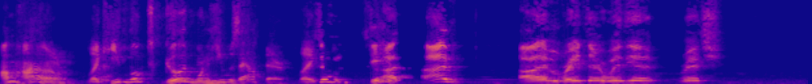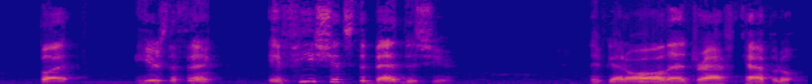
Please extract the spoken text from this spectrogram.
I'm high on him. Like he looked good when he was out there. Like So, he did. I, I'm I'm right there with you, Rich. But here's the thing: if he shits the bed this year, they've got all that draft capital.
